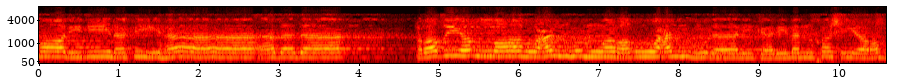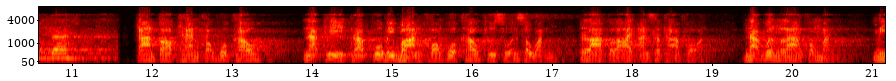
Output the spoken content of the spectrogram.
خالدين فيها أبدا رضي الله عنهم ورضوا عنه ذلك لمن خشي ربه การตอบแทนของพวกเขา หน้าที่พระผู้พิบาลของพวกเขาคือสวนสวรรค์ หลากหลายอันสถาพรณเบื้องล่างของมัน มี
